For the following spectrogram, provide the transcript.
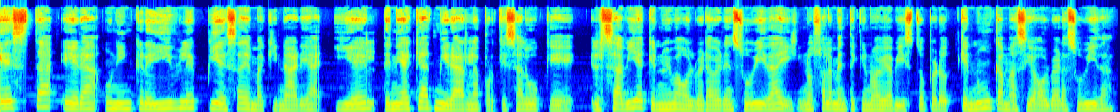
Esta era una increíble pieza de maquinaria y él tenía que admirarla porque es algo que él sabía que no iba a volver a ver en su vida y no solamente que no había visto, pero que nunca más iba a volver a su vida.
